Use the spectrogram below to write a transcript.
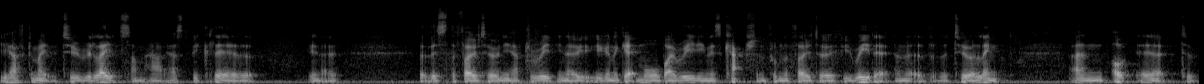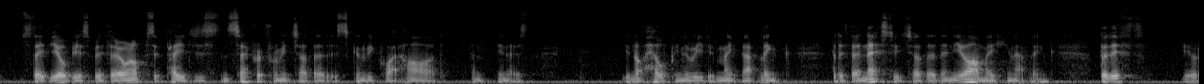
you have to make the two relate somehow. It has to be clear that, you know, that this is the photo and you have to read, you know, you're going to get more by reading this caption from the photo if you read it and the, the, the two are linked. And uh, to state the obvious, but if they're on opposite pages and separate from each other, it's going to be quite hard. And, you know, you're not helping the reader make that link. But if they're next to each other, then you are making that link. But if you know,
